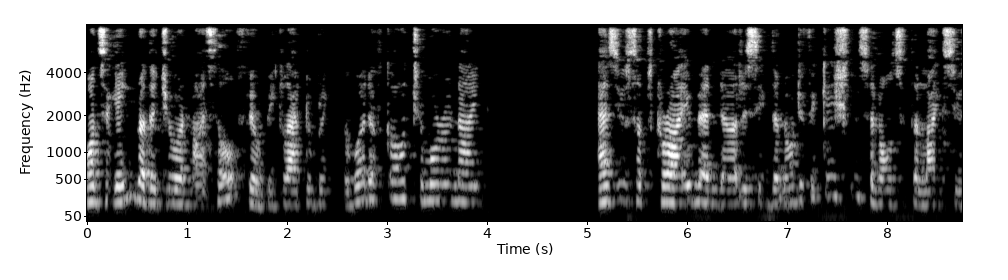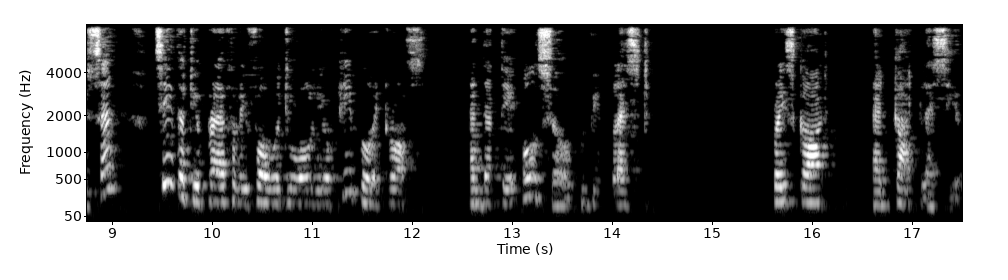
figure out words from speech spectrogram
Once again, Brother Joe and myself will be glad to bring the Word of God tomorrow night. As you subscribe and uh, receive the notifications and also the likes you send, see that you prayerfully forward to all your people across and that they also would be blessed. Praise God and God bless you.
